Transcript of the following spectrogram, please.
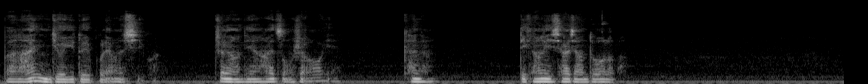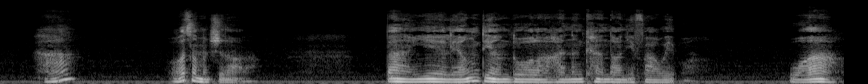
本来你就一堆不良习惯，这两天还总是熬夜，看看，抵抗力下降多了吧？啊？我怎么知道的？半夜两点多了还能看到你发微博，我啊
